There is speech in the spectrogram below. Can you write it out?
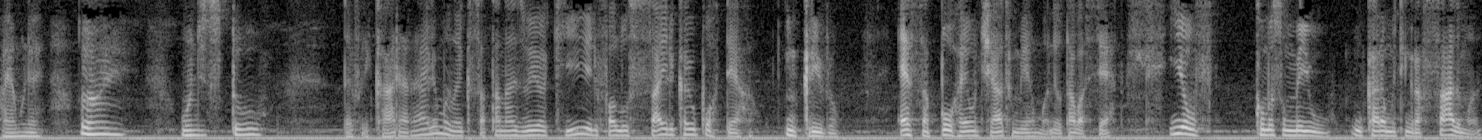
Aí a mulher: Ai, onde estou? Daí eu falei: Caralho, mano, é que Satanás veio aqui, ele falou: Sai, ele caiu por terra. Incrível. Essa porra é um teatro mesmo, mano. Eu tava certo. E eu, como eu sou meio um cara muito engraçado, mano,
